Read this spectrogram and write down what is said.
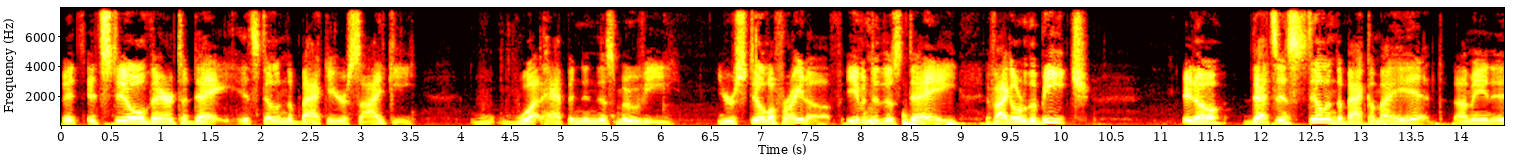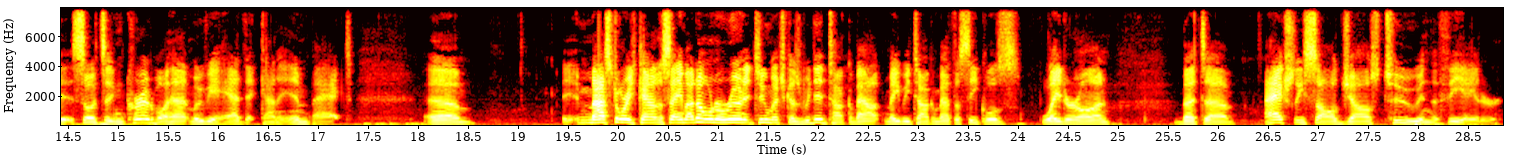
it's it's still there today. It's still in the back of your psyche. What happened in this movie? You're still afraid of, even to this day. If I go to the beach, you know that's in, still in the back of my head. I mean, it, so it's incredible how that movie had that kind of impact. Um, my story's kind of the same. I don't want to ruin it too much because we did talk about maybe talking about the sequels later on, but uh, I actually saw Jaws two in the theater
